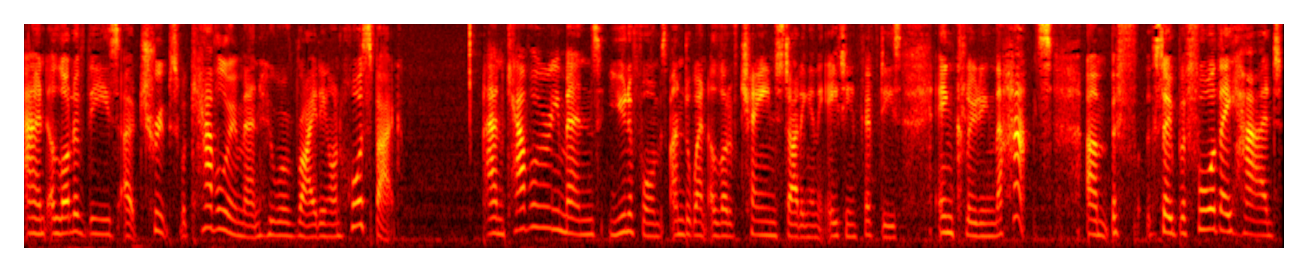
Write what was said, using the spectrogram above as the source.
And a lot of these uh, troops were cavalrymen who were riding on horseback. And cavalrymen's uniforms underwent a lot of change starting in the 1850s, including the hats. Um, bef- so before they had.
